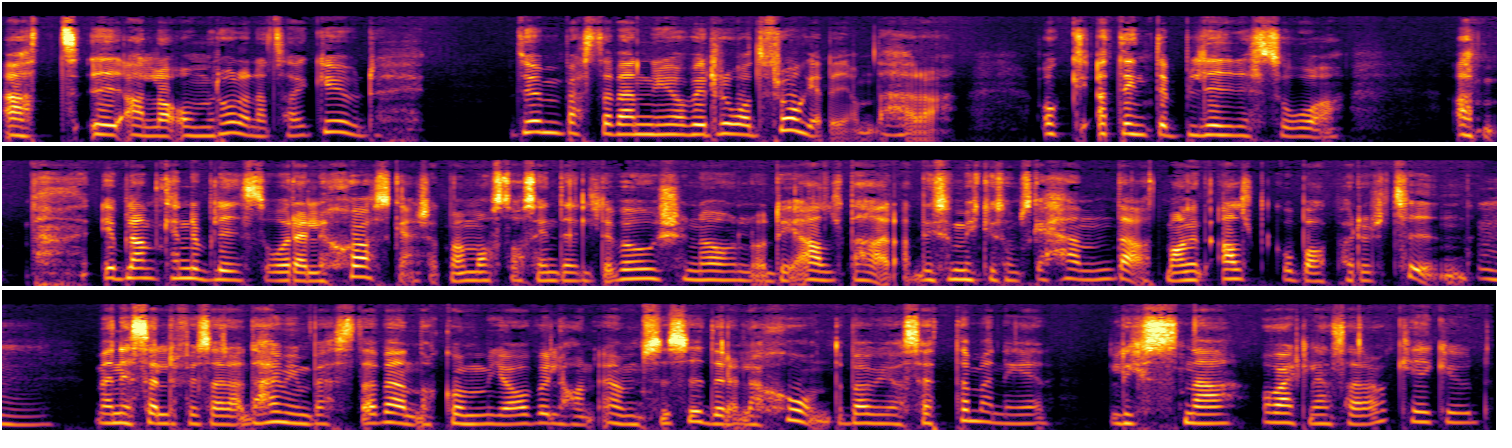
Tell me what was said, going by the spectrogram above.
Att i alla områden, att säga Gud, du är min bästa vän och jag vill rådfråga dig om det här. Och att det inte blir så att, ibland kan det bli så religiöst kanske att man måste ha sin daily devotional och det är allt det här. Det är så mycket som ska hända att man, allt går bara på rutin. Men istället för så här, det här är min bästa vän och om jag vill ha en ömsesidig relation då behöver jag sätta mig ner, lyssna och verkligen säga okej Gud,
